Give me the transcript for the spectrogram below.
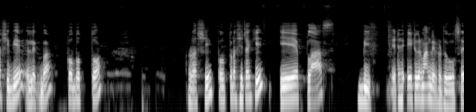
রাশি দিয়ে লিখবা, প্রদত্ত রাশি, প্রদত্ত রাশিটা কি? এ প্লাস বি এটা এইটুকুর মান বের করতে বলছে।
